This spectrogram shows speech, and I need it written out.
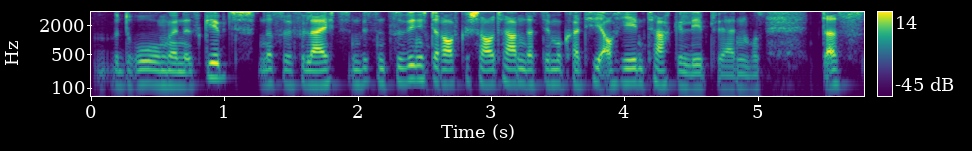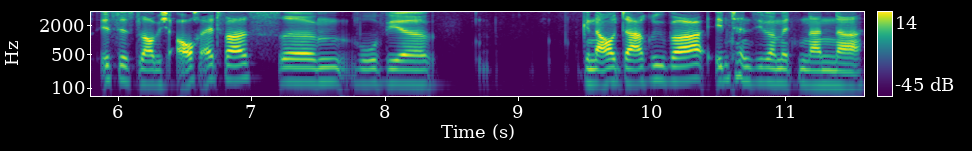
Bedrohungen es gibt, dass wir vielleicht ein bisschen zu wenig darauf geschaut haben, dass Demokratie auch jeden Tag gelebt werden muss. Das ist jetzt, glaube ich, auch etwas, ähm, wo wir genau darüber intensiver miteinander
